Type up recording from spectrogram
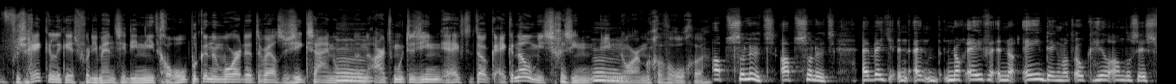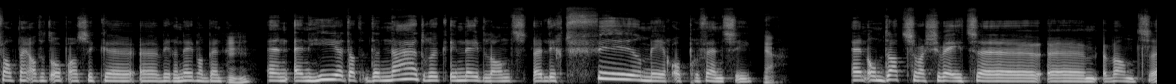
verschrikkelijk is voor die mensen die niet geholpen kunnen worden terwijl ze ziek zijn of Mm. een arts moeten zien, heeft het ook economisch gezien Mm. enorme gevolgen. Absoluut, absoluut. En weet je, en, en nog even en nog één ding wat ook heel anders is, valt mij altijd op als ik uh, uh, weer in Nederland ben. Mhm. En, en hier, dat de nadruk in Nederland uh, ligt veel meer op preventie. Ja. En omdat, zoals je weet, uh, uh, want uh,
